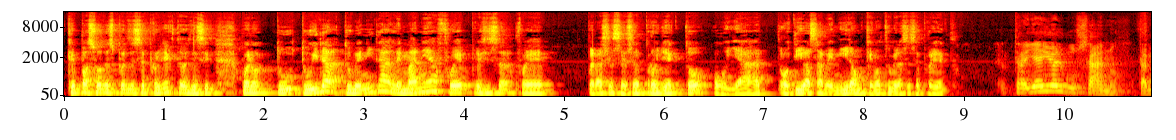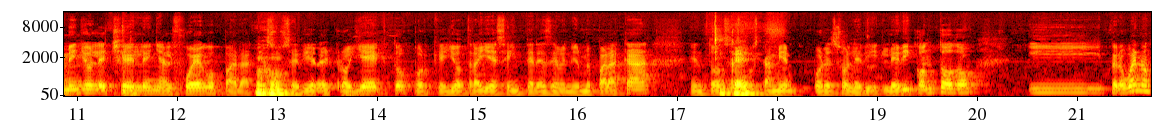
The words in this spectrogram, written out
¿Qué pasó después de ese proyecto? Es decir, bueno, tu, tu ida, tu venida a Alemania fue precisa, fue gracias a ese proyecto o ya, o te ibas a venir aunque no tuvieras ese proyecto. Traía yo el gusano, también yo le eché leña al fuego para que sucediera el proyecto, porque yo traía ese interés de venirme para acá, entonces pues también por eso le di, le di con todo. Y, pero bueno,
